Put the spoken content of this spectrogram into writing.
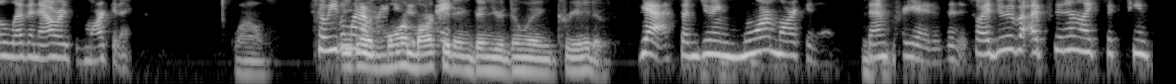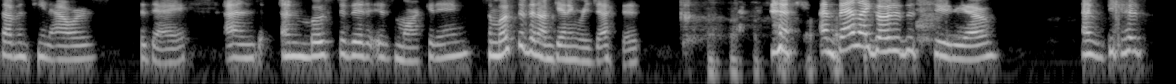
11 hours of marketing. Wow. So even so when I'm more marketing than you're doing creative. Yes, I'm doing more marketing mm-hmm. than creative. So I do I put in like 16, 17 hours a day and and most of it is marketing. So most of it i'm getting rejected. And then i go to the studio and because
